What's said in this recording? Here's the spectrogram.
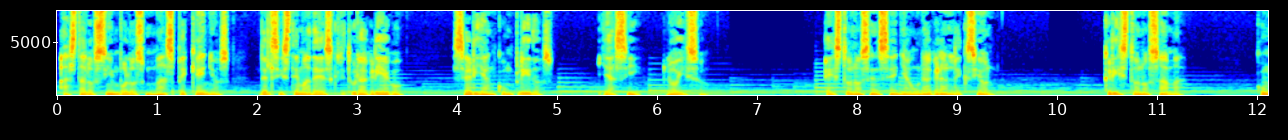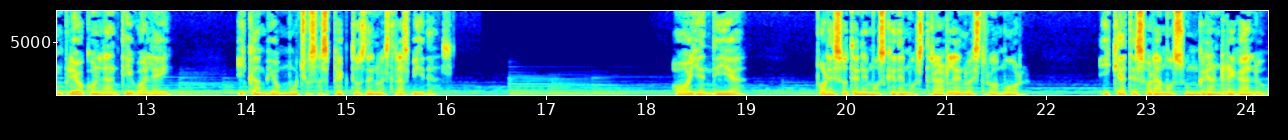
hasta los símbolos más pequeños del sistema de escritura griego serían cumplidos, y así lo hizo. Esto nos enseña una gran lección. Cristo nos ama cumplió con la antigua ley y cambió muchos aspectos de nuestras vidas. Hoy en día, por eso tenemos que demostrarle nuestro amor y que atesoramos un gran regalo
